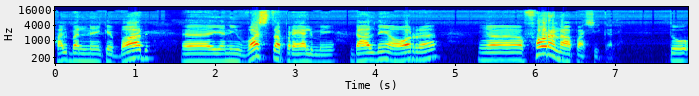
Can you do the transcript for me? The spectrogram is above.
پھل بننے کے بعد یعنی وسط اپریل میں ڈال دیں اور فوراً آپاشی کریں۔ تو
